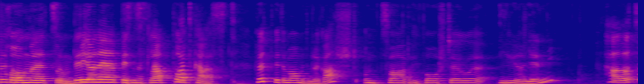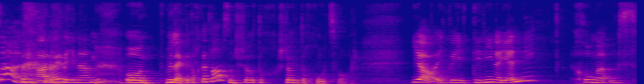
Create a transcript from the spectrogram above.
willkommen zum Billionaire Business Club Podcast. Heute wieder mal mit einem Gast und zwar darf ich vorstellen Irina Jenny. Hallo zusammen. Hallo Irina. und wir legen doch gleich los und stell, doch, stell dich doch kurz vor. Ja, ich bin Irina Jenny, komme aus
